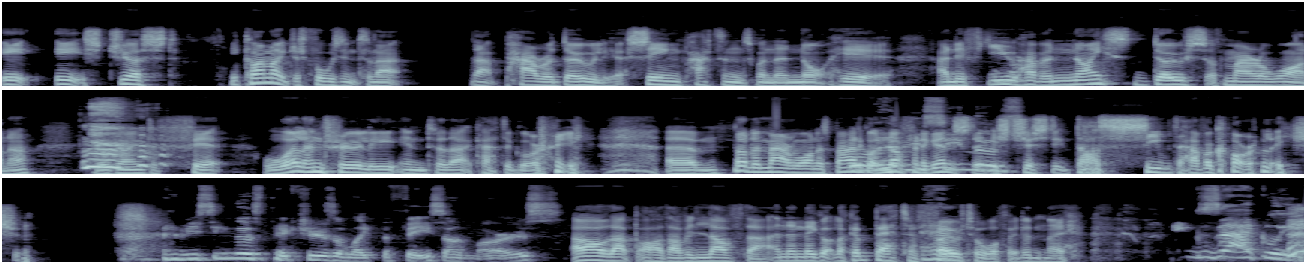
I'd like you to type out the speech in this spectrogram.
it it's just it kind of like just falls into that that pareidolia, seeing patterns when they're not here. And if you have a nice dose of marijuana, you're going to fit well and truly into that category. Um, not that marijuana's bad, I've got nothing against it. It's just it does seem to have a correlation. Have you seen those pictures of like the face on Mars? Oh, that oh, I would love that. And then they got like a better photo of it, didn't they? Exactly.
